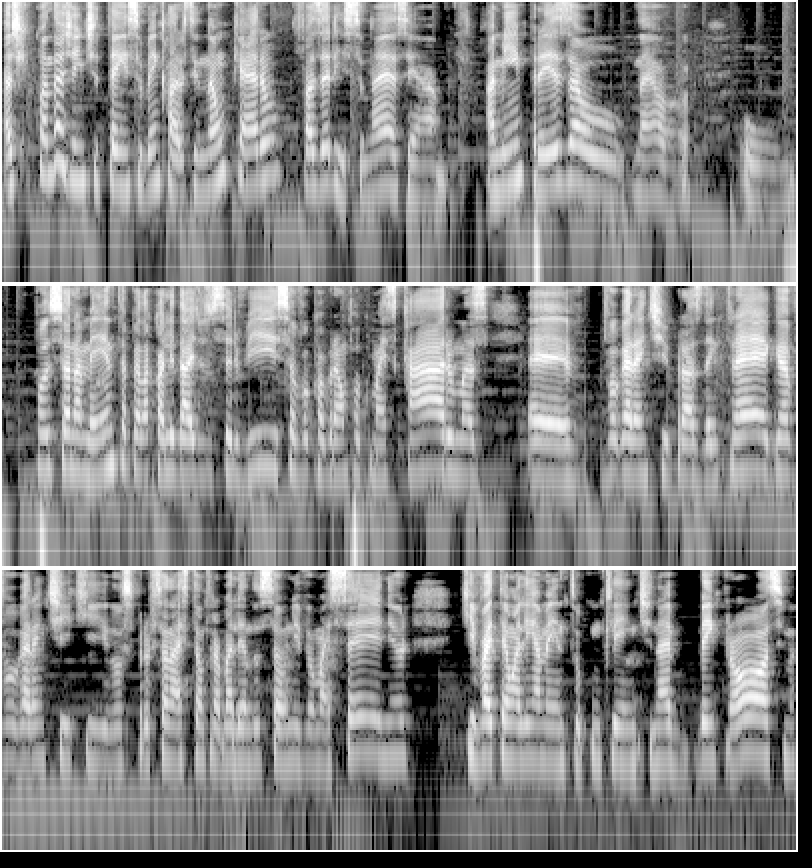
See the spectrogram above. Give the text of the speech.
acho que quando a gente tem isso bem claro, assim, não quero fazer isso, né? Assim, a, a minha empresa, ou, né, o, o posicionamento é pela qualidade do serviço, eu vou cobrar um pouco mais caro, mas é, vou garantir o prazo da entrega, vou garantir que os profissionais que estão trabalhando são nível mais sênior, que vai ter um alinhamento com o cliente né, bem próximo.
